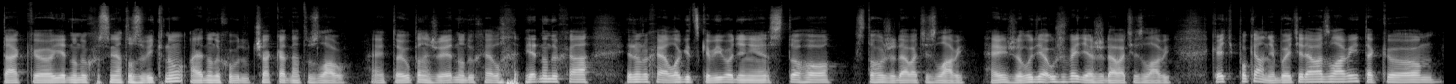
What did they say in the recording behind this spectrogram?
tak jednoducho si na to zvyknú a jednoducho budú čakať na tú zľavu. Hej, to je úplne že jednoduché, jednoduchá, jednoduché logické vyvodenie z toho, z toho, že dávate zľavy. Hej, že ľudia už vedia, že dávate zľavy. Keď pokiaľ nebudete dávať zľavy, tak, ehm,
